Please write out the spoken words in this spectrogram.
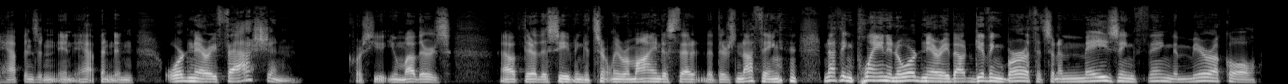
happens in, in happened in ordinary fashion. Of course, you, you mothers out there this evening can certainly remind us that, that there's nothing, nothing plain and ordinary about giving birth. It's an amazing thing, the miracle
